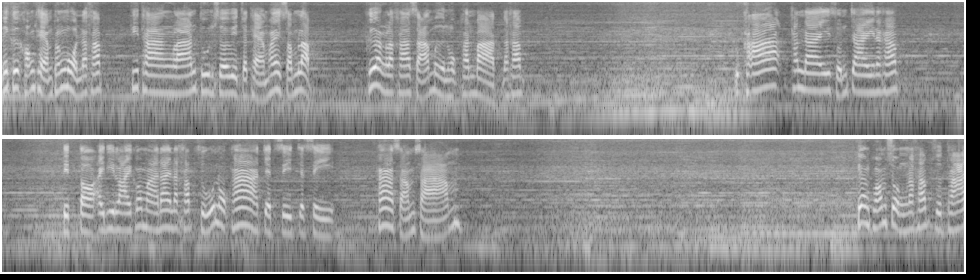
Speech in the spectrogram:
นี่คือของแถมทั้งหมดนะครับ ที่ทางร้านทูนเซอร์วิสจะแถมให้สำหรับเครื่องราคา 36,000 บาทนะครับ ลูกค้าท่านใดสนใจนะครับ ติดต่อ ID Line เข้ามาได้นะครับ 065 7474 533เครื่องพร้อมส่งนะครับ สุดท้าย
